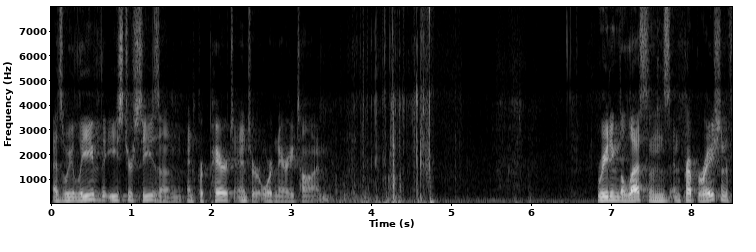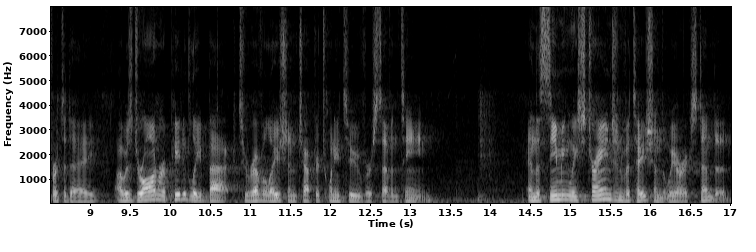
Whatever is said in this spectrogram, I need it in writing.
as we leave the Easter season and prepare to enter ordinary time. Reading the lessons in preparation for today, I was drawn repeatedly back to Revelation chapter 22, verse 17, and the seemingly strange invitation that we are extended.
